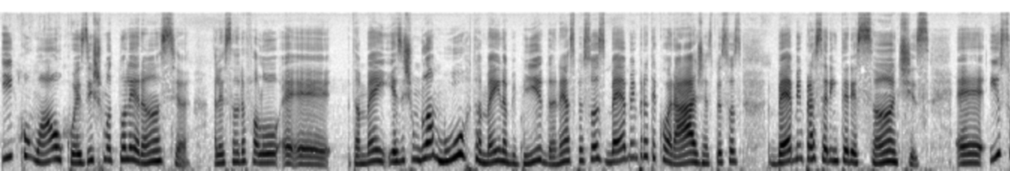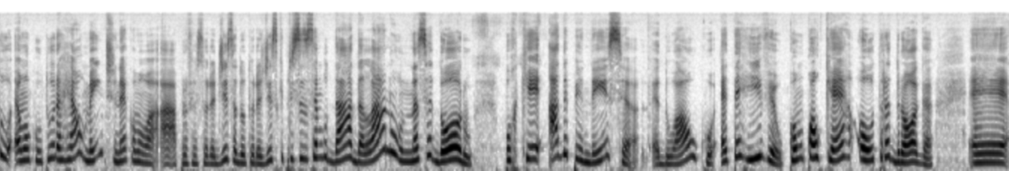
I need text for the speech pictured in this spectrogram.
e com álcool existe uma tolerância. A Alessandra falou é, é, também, e existe um glamour também na bebida, né? As pessoas bebem para ter coragem, as pessoas bebem para serem interessantes. É, isso é uma cultura realmente, né? Como a, a, professora disse, a doutora disse, que precisa ser mudada lá no nascedouro. Porque a dependência é, do álcool é terrível, como qualquer outra droga. É,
